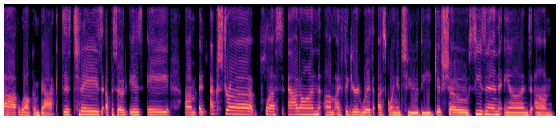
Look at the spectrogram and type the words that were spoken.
uh, welcome back. Today's episode is a um, an extra plus add-on. Um, I figured with us going into the gift show season and um,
